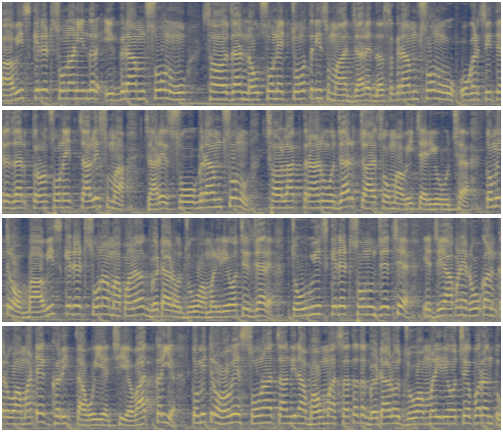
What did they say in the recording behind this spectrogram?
બાવીસ કેરેટ સોનાની અંદર એક ગ્રામ સોનું છ હજાર નવસો ને ચોત્રીસમાં, જ્યારે દસ ગ્રામ સોનું ઓગણસિત્તેર હજાર ત્રણસો ને ચાલીસમાં, જ્યારે સો ગ્રામ સોનું છ લાખ ત્રાણું હજાર ચારસોમાં વિચાર્યું છે. તો મિત્રો, બાવીસ કેરેટ સોનામાં પણ ઘટાડો જોવા મળી રહ્યો છે. જ્યારે ચોવીસ કેરેટ સોનું જે છે, એ જે આપણે રોકાણ કરવા માટે ખરીદતા હોઈએ છીએ. વાત કરીએ તો મિત્રો, હવે સોના ચાંદીના ભાવમાં સતત ઘટાડો જોવા મળી રહ્યો છે, પરંતુ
